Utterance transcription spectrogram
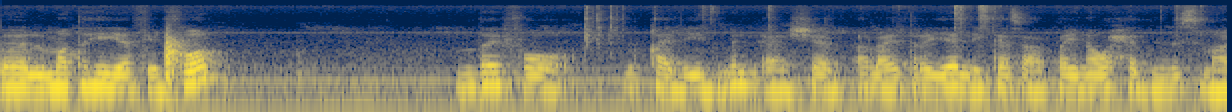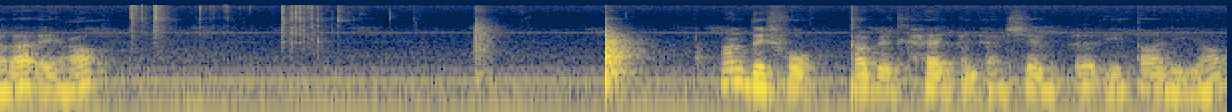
المطهية في الفرن. نضيفوا القليل من الإعشاب العطرية اللي كتعطينا واحد النسمة رائعة. غنضيفوا بطبيعه الحال الإعشاب الإيطالية.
